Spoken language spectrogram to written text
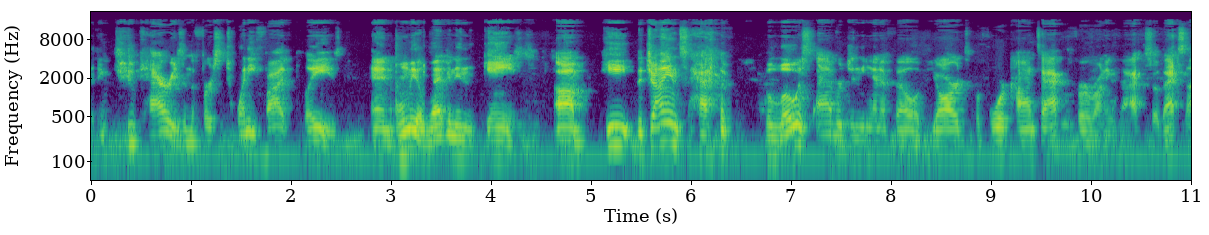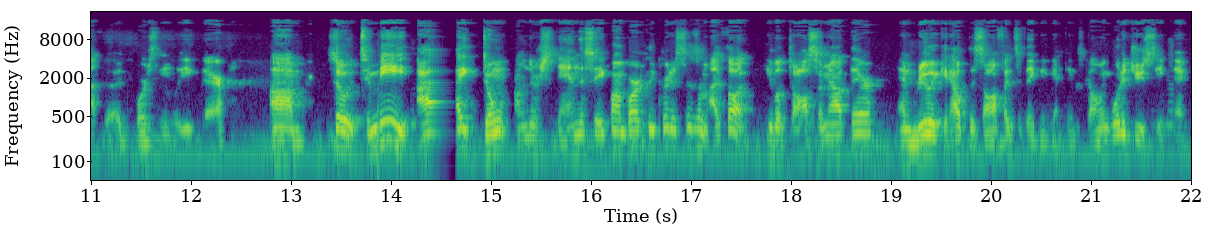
I think, two carries in the first 25 plays and only 11 in the game. Um, he, the Giants have the lowest average in the NFL of yards before contact for a running back, so that's not good. Worse than the league there. Um, so to me, I, I, don't understand the Saquon Barkley criticism. I thought he looked awesome out there and really could help this offense if they can get things going. What did you see, Nick?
